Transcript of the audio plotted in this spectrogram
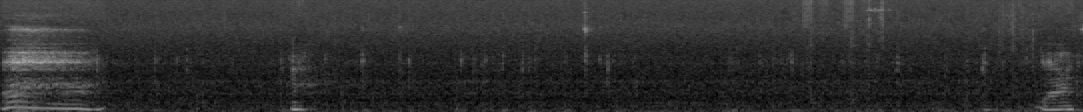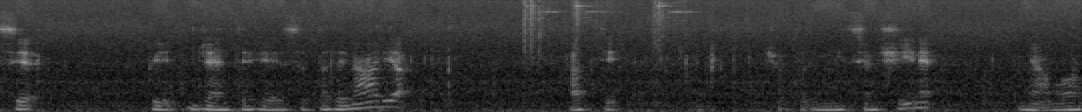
Eh. Grazie. Qui gente che è saltata in aria. Infatti c'è un po' di munizioncine. Andiamo.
